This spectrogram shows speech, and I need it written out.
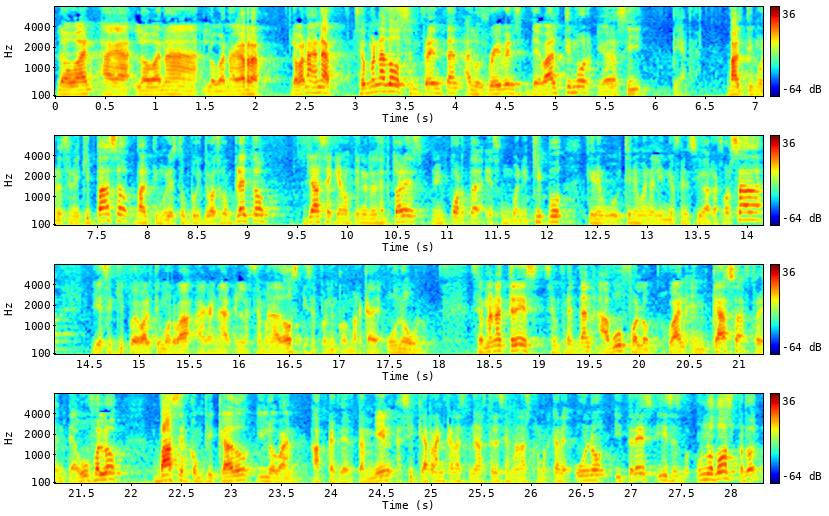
lo van, a, lo, van a, lo van a agarrar. Lo van a ganar. Semana 2 se enfrentan a los Ravens de Baltimore y ahora sí pierden. Baltimore es un equipazo, Baltimore está un poquito más completo. Ya sé que no tiene receptores, no importa, es un buen equipo, tiene, tiene buena línea ofensiva reforzada y ese equipo de Baltimore va a ganar en la semana 2 y se ponen con marca de 1-1. Semana 3 se enfrentan a Buffalo, juegan en casa frente a Buffalo, va a ser complicado y lo van a perder también, así que arrancan las primeras tres semanas con marca de 1 y 3 y dices 1-2, perdón,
